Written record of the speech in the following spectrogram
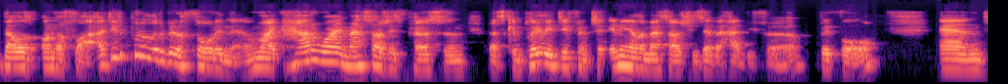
that was on the fly. I did put a little bit of thought in there. I'm like, how do I massage this person that's completely different to any other massage she's ever had before? Before, and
